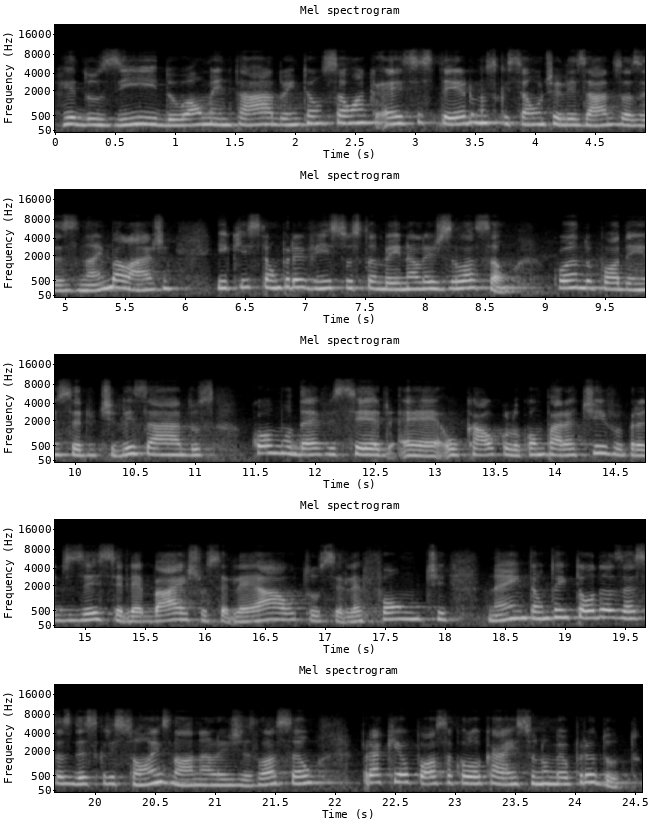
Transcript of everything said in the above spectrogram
reduzido, aumentado. Então, são esses termos que são utilizados às vezes na embalagem e que estão previstos também na legislação quando podem ser utilizados, como deve ser é, o cálculo comparativo para dizer se ele é baixo, se ele é alto, se ele é fonte, né? Então tem todas essas descrições lá na legislação para que eu possa colocar isso no meu produto.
